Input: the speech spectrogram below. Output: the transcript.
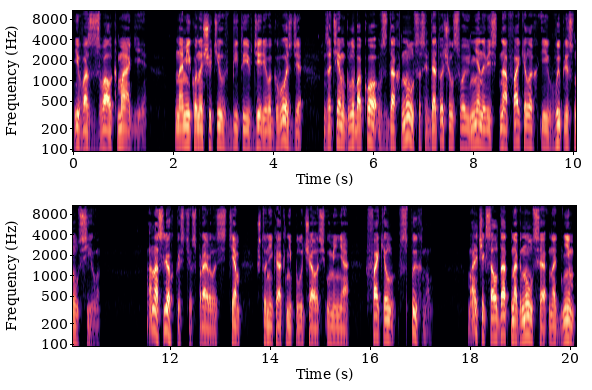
и воззвал к магии. На миг он ощутил вбитые в дерево гвозди — затем глубоко вздохнул, сосредоточил свою ненависть на факелах и выплеснул силу. Она с легкостью справилась с тем, что никак не получалось у меня. Факел вспыхнул. Мальчик-солдат нагнулся над ним,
